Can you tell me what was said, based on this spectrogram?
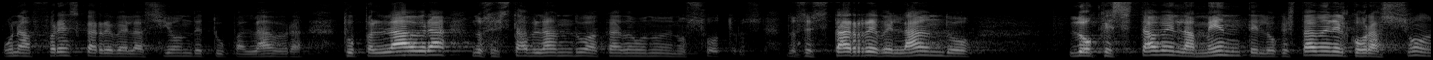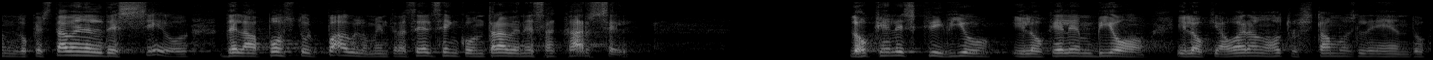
una fresca revelación de tu palabra. Tu palabra nos está hablando a cada uno de nosotros, nos está revelando lo que estaba en la mente, lo que estaba en el corazón, lo que estaba en el deseo del apóstol Pablo mientras él se encontraba en esa cárcel. Lo que él escribió y lo que él envió y lo que ahora nosotros estamos leyendo,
